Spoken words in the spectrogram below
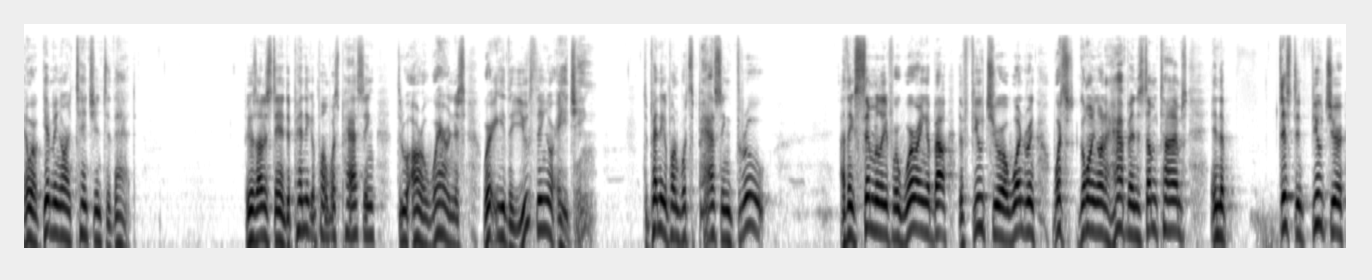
and we're giving our attention to that. Because understand, depending upon what's passing through our awareness, we're either youthing or aging, depending upon what's passing through. I think similarly, if we're worrying about the future or wondering what's going on to happen, sometimes in the distant future,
